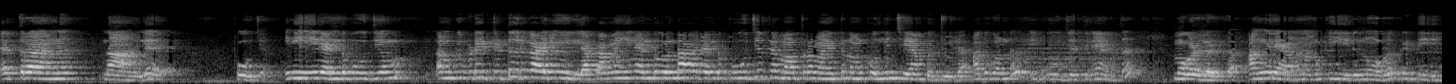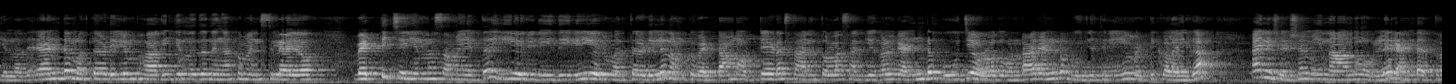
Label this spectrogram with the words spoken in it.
എത്രയാണ്? നാല്. പൂജ്യം. ഇനി ഈ രണ്ട് പൂജ്യവും നമുക്ക് ഇവിടെ ഇട്ടിട്ട് ഒരു കാര്യവുമില്ല കാരണം ഈ രണ്ട് കൊണ്ട് ആ രണ്ട് പൂജ്യത്തെ മാത്രമായിട്ട് നമുക്കൊന്നും ചെയ്യാൻ പറ്റൂല. അതുകൊണ്ട് ഈ പൂജ്യത്തിനെ എടുത്ത് മുകളിലെടുക്കുക അങ്ങനെയാണ് നമുക്ക് ഈ ഇരുന്നൂറ് കിട്ടിയിരിക്കുന്നത്. രണ്ട് മെത്തേഡിലും ഭാഗിക്കുന്നത് നിങ്ങൾക്ക് മനസ്സിലായോ? വെട്ടി ചെയ്യുന്ന സമയത്ത് ഈ ഒരു രീതിയിൽ ഈ ഒരു മെത്തേഡിൽ നമുക്ക് വെട്ടാം. ഒറ്റയുടെ സ്ഥാനത്തുള്ള സംഖ്യകൾ രണ്ട് പൂജ്യം ഉള്ളത് കൊണ്ട് ആ രണ്ട് പൂജ്യത്തിനെയും വെട്ടിക്കളയുക. അതിനുശേഷം ഈ നാനൂറിൽ രണ്ട് എത്ര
